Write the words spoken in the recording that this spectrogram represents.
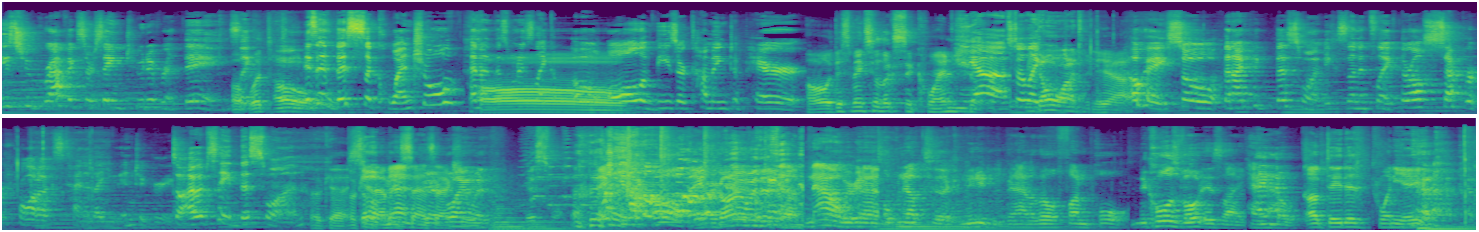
these two graphics are saying two different things. Oh, like, what? Oh. Isn't this sequential? And then this one is like, Oh. oh, all of these are coming to Pear. Oh, this makes it look sequential. Yeah. So like. Don't want it to. Yeah. Okay, so then I picked this one because then it's like they're all separate products kind of that you integrate. So I would say this one. Okay. Okay, So that makes then sense we're actually. going with this one. We're going with this one. Now we're gonna open it up to the community. We're gonna have a little fun poll. Nicole's vote is like 10 votes. Updated 28.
